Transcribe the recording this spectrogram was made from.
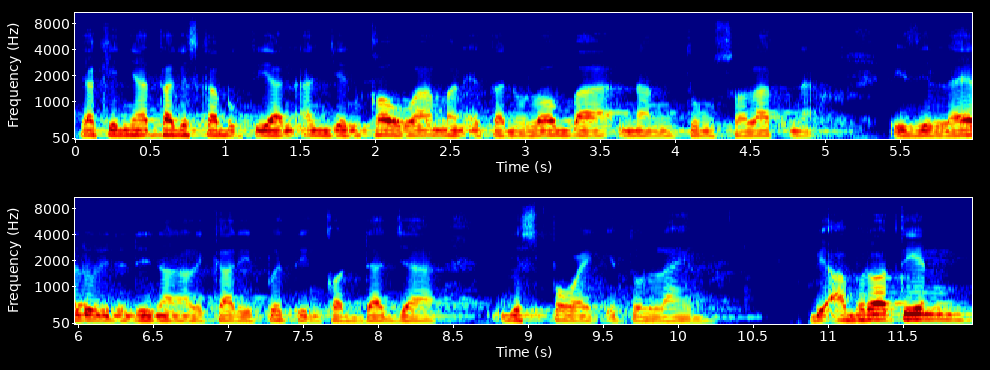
yakinnya tagis kabuktian anjin eta nu loba nangtung salatna. Izil lailu dina lalu dinalari peting kodaja geus poek itu lain. Bi abrotin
